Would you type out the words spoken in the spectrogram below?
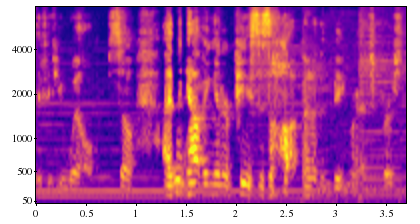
if you will. So I think having inner peace is a lot better than being rich person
